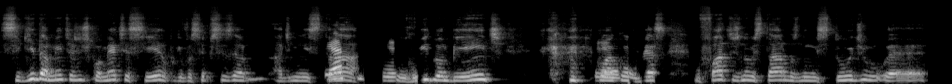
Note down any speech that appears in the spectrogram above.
Seguidamente a gente comete esse erro, porque você precisa administrar é. o ruído ambiente com a é. conversa. O fato de não estarmos num estúdio é,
